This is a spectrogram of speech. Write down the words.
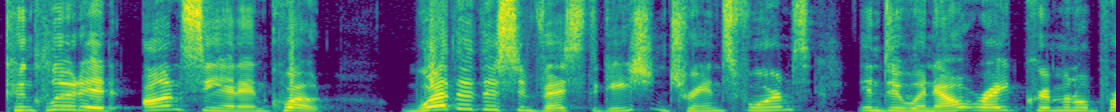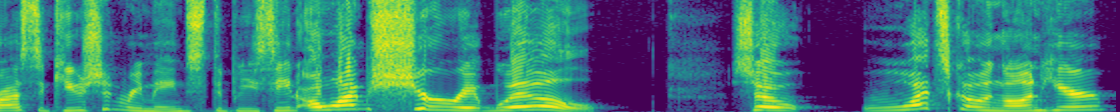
concluded on CNN, quote, Whether this investigation transforms into an outright criminal prosecution remains to be seen. Oh, I'm sure it will. So, what's going on here?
